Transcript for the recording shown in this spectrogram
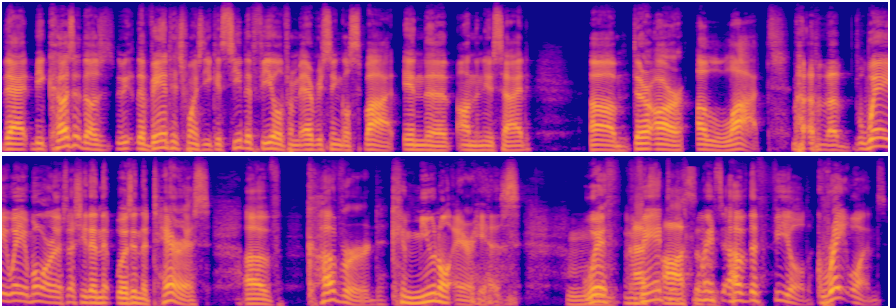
that because of those the vantage points, you could see the field from every single spot in the on the new side. Um, there are a lot, way way more, especially than was in the terrace of covered communal areas Mm, that's vantage awesome. points of the field. Great ones.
